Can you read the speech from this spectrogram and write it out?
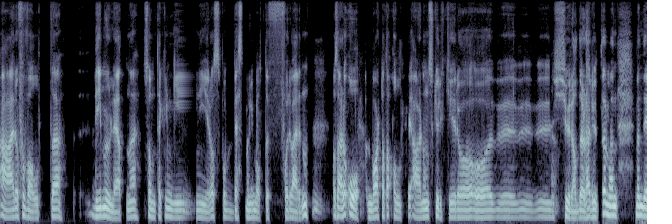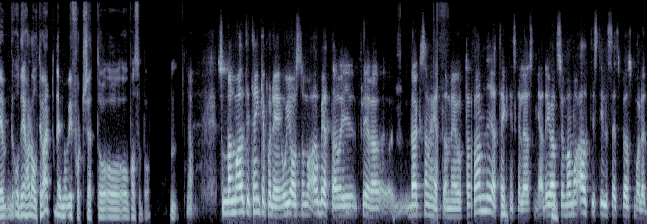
er å forvalte de mulighetene som teknologien gir oss på best mulig måte for verden. Mm. Og så er det åpenbart at det alltid er noen skurker og, og uh, tjuradder der ute, men, men det, og det har det alltid vært. Det må vi fortsette å, å, å passe på. Mm. Ja. Så man må alltid tänka på det och jag som arbetar i flera verksamheter med att ta fram nya tekniska lösningar, det är alltså, man må alltid ställa sig spörsmålet,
